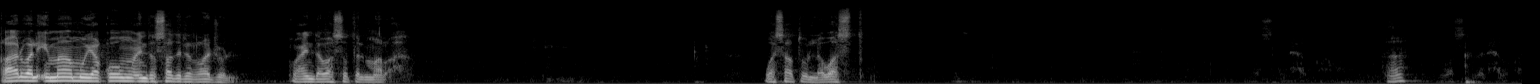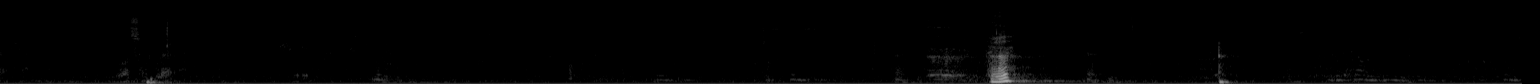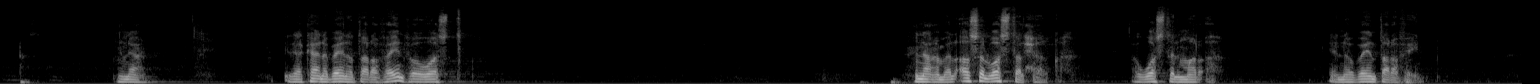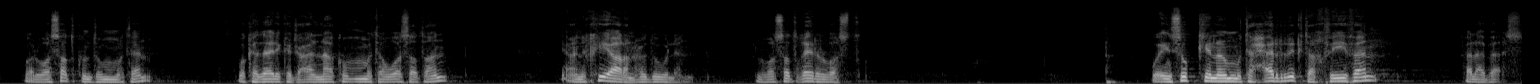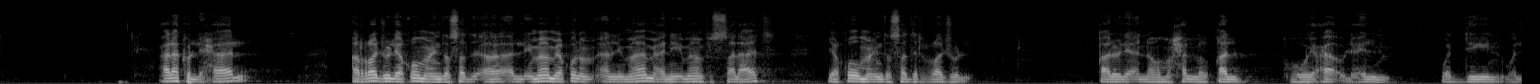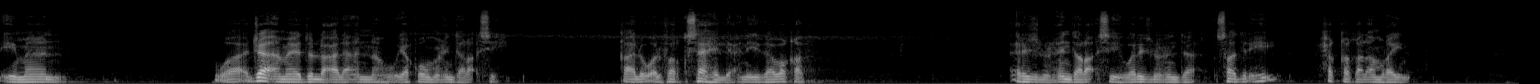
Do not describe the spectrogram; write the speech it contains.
قال والإمام يقوم عند صدر الرجل وعند وسط المرأة وسط ولا وسط ها؟ ها؟ نعم. إذا كان بين طرفين فهو وسط. نعم الأصل وسط الحلقة أو وسط المرأة لأنه بين طرفين. والوسط كنتم أمة وكذلك جعلناكم أمة وسطا يعني خيارا عدولا. الوسط غير الوسط. وإن سكن المتحرك تخفيفا فلا بأس. على كل حال الرجل يقوم عند صدر الإمام يقول الإمام يعني إمام في الصلاة يقوم عند صدر الرجل. قالوا لأنه محل القلب وهو وعاء العلم والدين والإيمان. وجاء ما يدل على أنه يقوم عند رأسه. قالوا الفرق سهل يعني إذا وقف رجل عند رأسه ورجل عند صدره حقق الأمرين.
